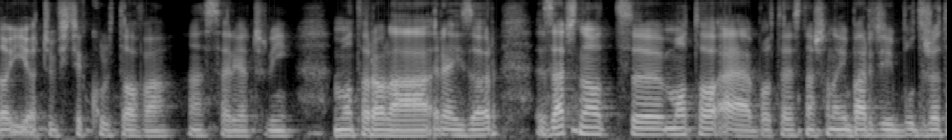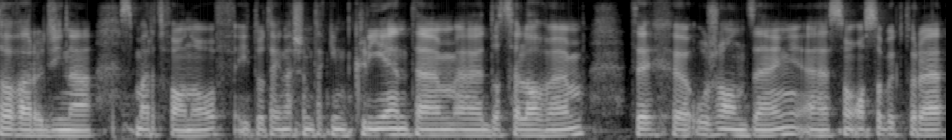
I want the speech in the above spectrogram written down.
No i oczywiście kultowa seria, czyli Motorola Razr. Zacznę od e, Moto E, bo to jest nasza najbardziej budżetowa rodzina smartfonów i tutaj naszym takim klientem e, docelowym tych e, urządzeń e, są osoby, które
